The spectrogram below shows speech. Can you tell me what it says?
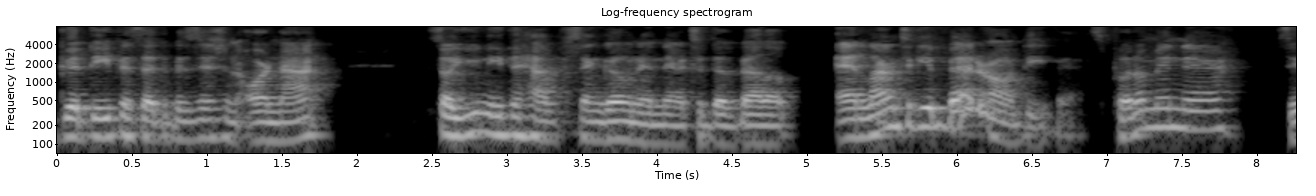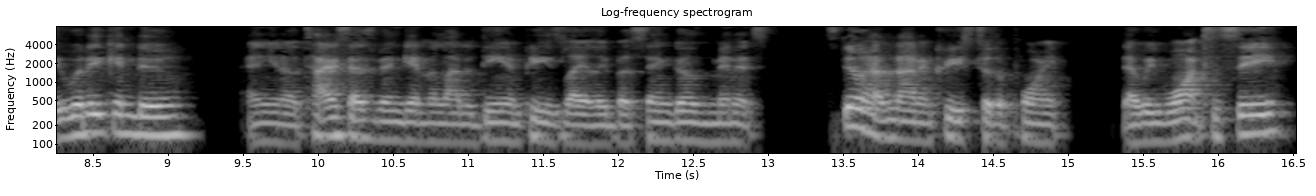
good defense at the position or not. So you need to have Sengun in there to develop and learn to get better on defense. Put him in there, see what he can do. And you know, Theis has been getting a lot of DNPs lately, but Sengun's minutes still have not increased to the point that we want to see.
